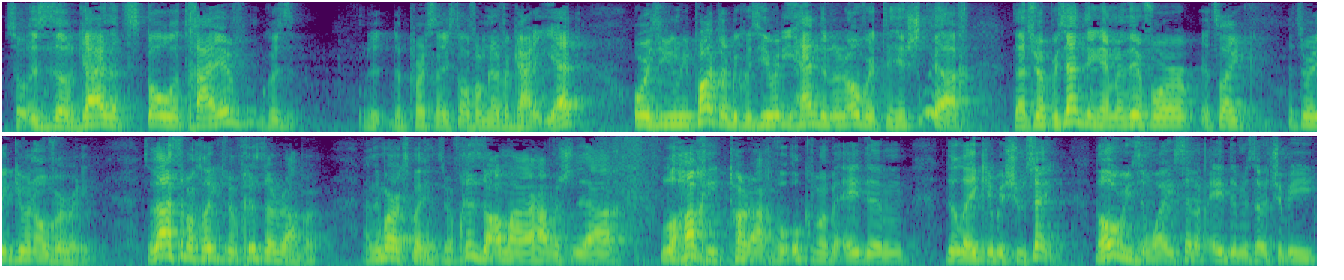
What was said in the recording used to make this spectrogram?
So is the guy that stole it chayiv because the, the, person that he stole from never got it yet, or is he going to be potter because he already handed it over to his shliach that's representing him, and therefore it's like it's already given over already. So that's the machlekes of Chisda Rabba. And the more explains. Rav Chisda Amar Hav Shliach Lohachi Tarach VeUkma BeEdim Deleke B'Shusei. The whole reason why he set up Edim is that it should be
